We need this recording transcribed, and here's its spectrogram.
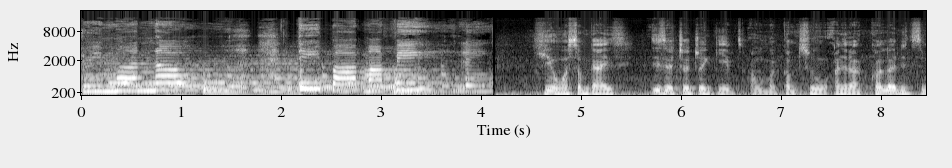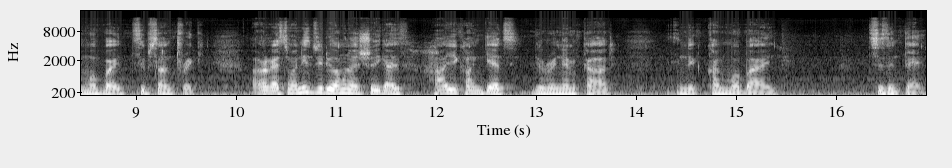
dream I know deep up my feelings. Yo, what's up guys? This is your Ochoochogift and welcome to another Call of Duty Mobile tips and trick. Alright guys, so in this video I'm to show you guys how you can get the rename card in the COD Mobile Season 10.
